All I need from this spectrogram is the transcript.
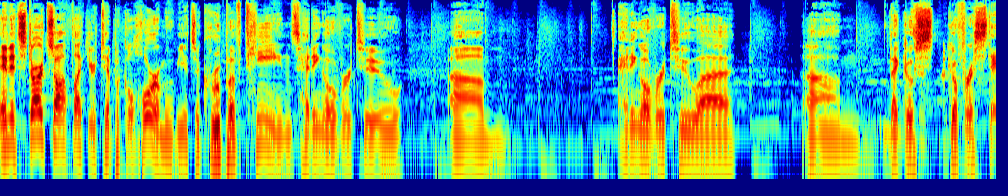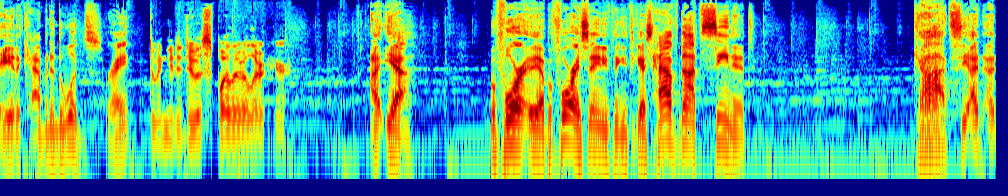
And it starts off like your typical horror movie. It's a group of teens heading over to, um, heading over to, uh, um, like go go for a stay at a cabin in the woods, right? Do we need to do a spoiler alert here? I, yeah. Before yeah, before I say anything, if you guys have not seen it, God, see, I I,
